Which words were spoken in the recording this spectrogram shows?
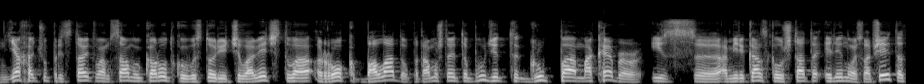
я хочу представить вам самую короткую в истории человечества рок-балладу, потому что это будет группа Macabre из э, американского штата Иллинойс. Вообще это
